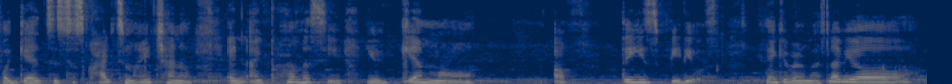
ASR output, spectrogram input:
forget to subscribe to my channel and i promise you you get more of these videos. Thank you very much. Love you all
